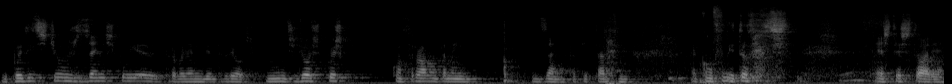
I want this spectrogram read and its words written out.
E depois existiam os desenhos que eu ia trabalhando dentro deles. Muitos deles depois conservavam também desenho, para tipo, estar a confundir toda esta história.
